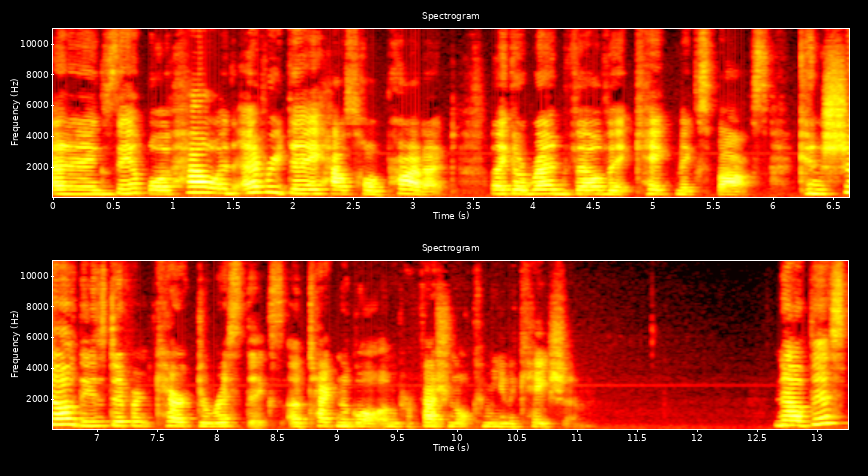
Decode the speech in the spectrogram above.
at an example of how an everyday household product, like a red velvet cake mix box, can show these different characteristics of technical and professional communication. Now this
